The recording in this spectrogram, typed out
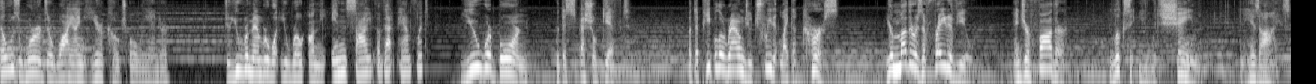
Those words are why I'm here, Coach Oleander. Do you remember what you wrote on the inside of that pamphlet? You were born with a special gift. But the people around you treat it like a curse. Your mother is afraid of you, and your father looks at you with shame in his eyes.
